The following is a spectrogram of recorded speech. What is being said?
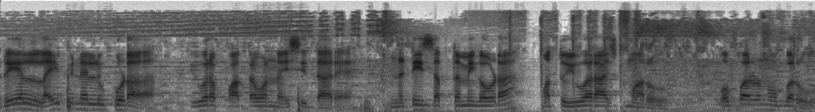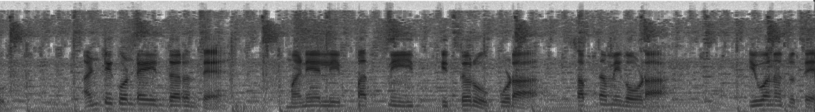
ರಿಯಲ್ ಲೈಫಿನಲ್ಲೂ ಕೂಡ ಇವರ ಪಾತ್ರವನ್ನು ವಹಿಸಿದ್ದಾರೆ ನಟಿ ಸಪ್ತಮಿ ಗೌಡ ಮತ್ತು ಯುವ ರಾಜ್ಕುಮಾರು ಒಬ್ಬರನ್ನೊಬ್ಬರು ಅಂಟಿಕೊಂಡೇ ಇದ್ದರಂತೆ. ಮನೆಯಲ್ಲಿ ಪತ್ನಿ ಇದ್- ಇದ್ದರೂ ಕೂಡ ಸಪ್ತಮಿ ಗೌಡ ಇವನ ಜೊತೆ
